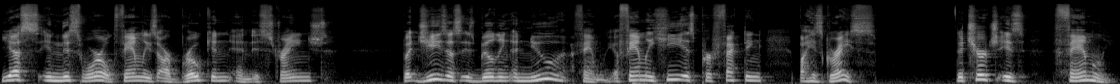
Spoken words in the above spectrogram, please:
Yes, in this world, families are broken and estranged, but Jesus is building a new family, a family he is perfecting by his grace. The church is family,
